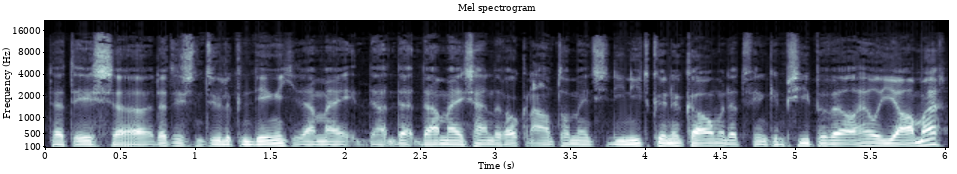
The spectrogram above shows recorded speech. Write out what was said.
Dat is, eh, dat is natuurlijk een dingetje. Daarmee, da- da- daarmee zijn er ook een aantal mensen die niet kunnen komen. Dat vind ik in principe wel heel jammer.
